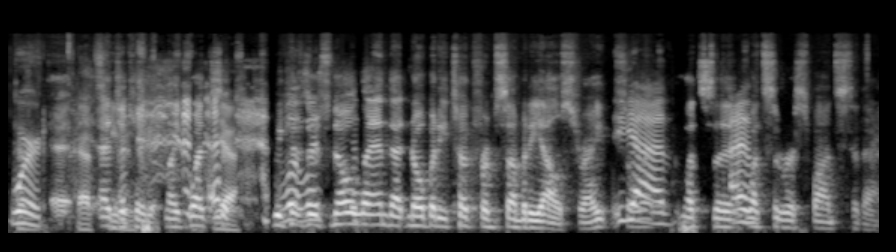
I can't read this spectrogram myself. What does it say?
Word. That's educated. Like what's yeah. because what, there's no land that nobody took from somebody else, right? So yeah. What's the I, what's the response to that?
